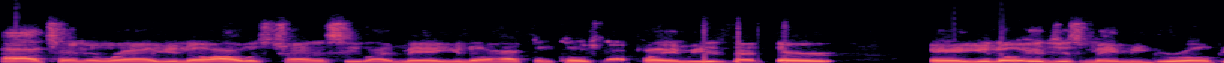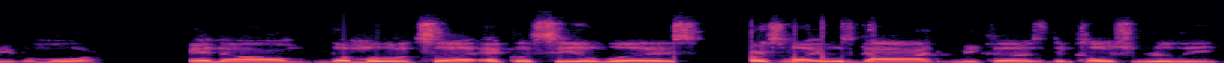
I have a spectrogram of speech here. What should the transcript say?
I turned around. You know, I was trying to see like, man, you know, how come coach not playing me? Is that third? And you know, it just made me grow up even more. And um, the move to Ecclesia was first of all, it was God because the coach really,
